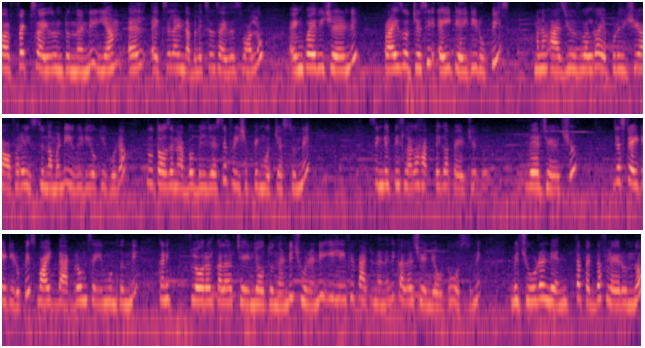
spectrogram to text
పర్ఫెక్ట్ సైజ్ ఉంటుందండి. M L XL and double XL sizes వాళ్ళు ఎంక్వైరీ చేయండి. ప్రైస్ వచ్చేసి ఎయిట్ ఎయిటీ రూపీస్ మనం యాజ్ యూజువల్గా ఎప్పుడు ఇచ్చే ఆఫరే ఇస్తున్నామండి ఈ వీడియోకి కూడా. టూ థౌజండ్ అబవ్ బిల్ చేస్తే ఫ్రీ షిప్పింగ్ వచ్చేస్తుంది. సింగిల్ పీస్ లాగా హ్యాపీగా పేర్ చే వేర్ చేయొచ్చు. Just eight eighty rupees white background same ఉంటుంది. కానీ ఫ్లోరల్ కలర్ చేంజ్ అవుతుందండి. చూడండి. ఈ లీఫీ ప్యాటర్న్ అనేది కలర్ చేంజ్ అవుతూ వస్తుంది. మీరు చూడండి ఎంత పెద్ద ఫ్లేర్ ఉందో.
